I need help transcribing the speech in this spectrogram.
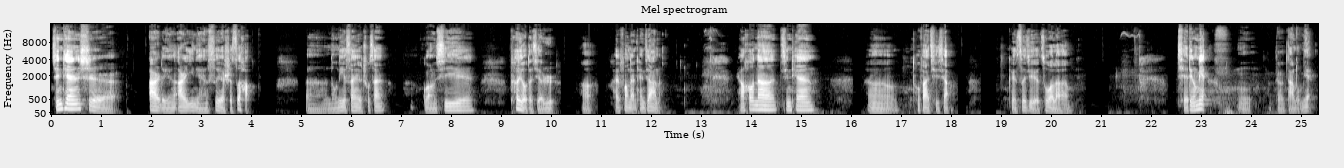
今天是二零二一年四月十四号，嗯、农历三月初三，广西特有的节日啊，还放两天假呢。然后呢，今天嗯、突发奇想，给自己做了茄丁面，嗯，就是打卤面，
